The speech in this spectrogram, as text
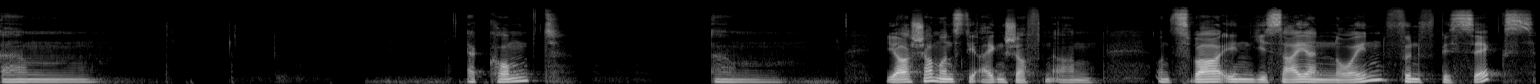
ähm, er kommt, ähm, ja, schauen wir uns die Eigenschaften an. Und zwar in Jesaja 9, 5 bis 6.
